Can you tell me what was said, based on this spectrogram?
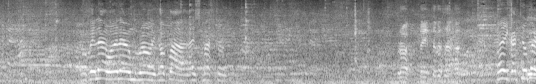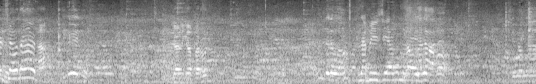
okay lang, wala lang bro. Ikaw pa, Ice Master. Bro, tayo taga saan ka? Hoy, Kat Nobel, shout out! Galing ka pa ron? Nabisi ako mga idol. ako. Si Ma'am na,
